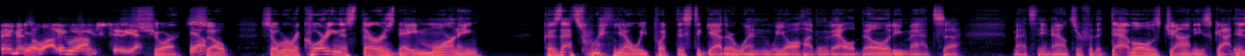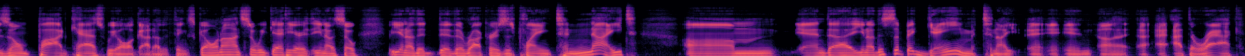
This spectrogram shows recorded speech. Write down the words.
they missed yeah. a lot of games too. Yeah, sure. Yep. So so we're recording this Thursday morning because that's when you know we put this together when we all have availability. Matt's uh, Matt's the announcer for the Devils. Johnny's got his own podcast. We all got other things going on, so we get here. You know, so you know the the, the Rutgers is playing tonight. Um, and uh, you know this is a big game tonight in, in uh, at the RAC.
